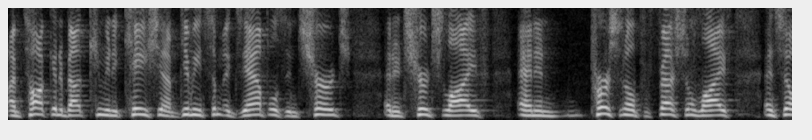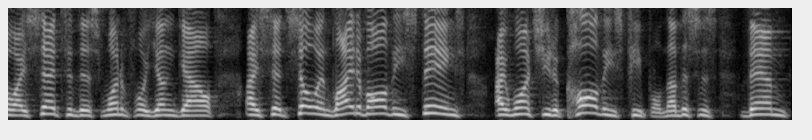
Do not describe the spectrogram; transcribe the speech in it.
I'm talking about communication. I'm giving some examples in church and in church life and in personal, professional life. And so I said to this wonderful young gal, I said, So, in light of all these things, I want you to call these people. Now, this is them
